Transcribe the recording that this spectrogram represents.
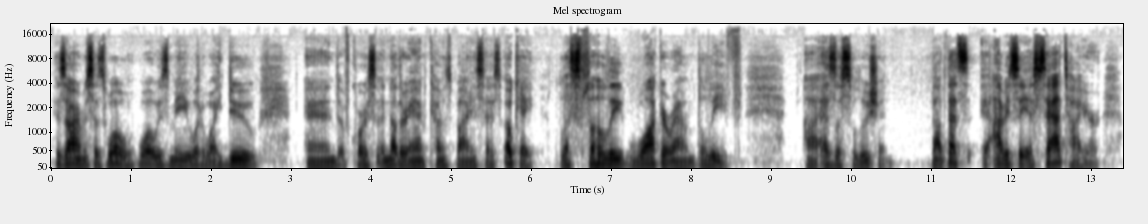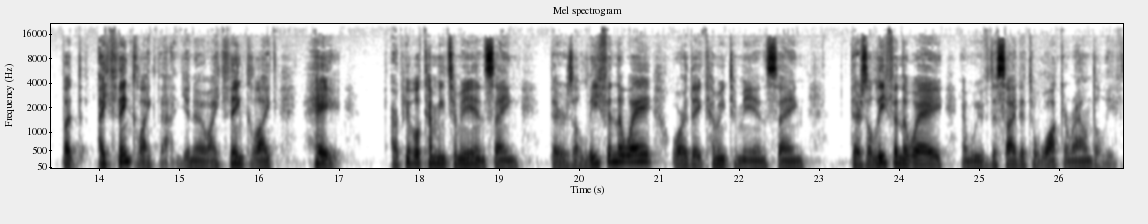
his arm and says, Whoa, woe is me, what do I do? And of course, another ant comes by and says, Okay, let's slowly walk around the leaf uh, as a solution. Now, that's obviously a satire, but I think like that. You know, I think like, hey, are people coming to me and saying there's a leaf in the way, or are they coming to me and saying there's a leaf in the way and we've decided to walk around the leaf?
